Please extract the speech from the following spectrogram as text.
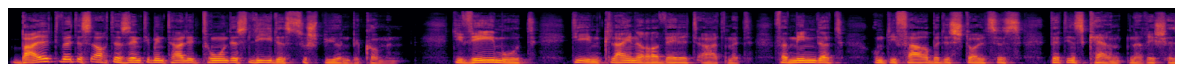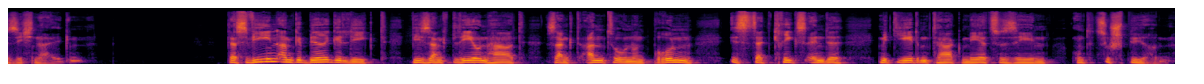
Bald wird es auch der sentimentale Ton des Liedes zu spüren bekommen. Die Wehmut, die in kleinerer Welt atmet, vermindert um die Farbe des Stolzes, wird ins Kärntnerische sich neigen. Dass Wien am Gebirge liegt, wie St. Leonhard, St. Anton und Brunn, ist seit Kriegsende mit jedem Tag mehr zu sehen und zu spüren.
